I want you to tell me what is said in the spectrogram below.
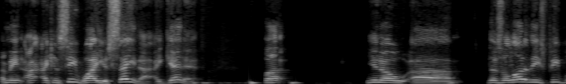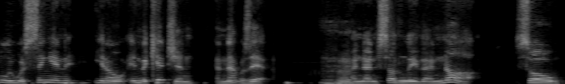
I mean, I, I can see why you say that. I get it, but you know, uh, there's a lot of these people who were singing, you know, in the kitchen, and that was it. Mhm. And then suddenly they're not. So,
